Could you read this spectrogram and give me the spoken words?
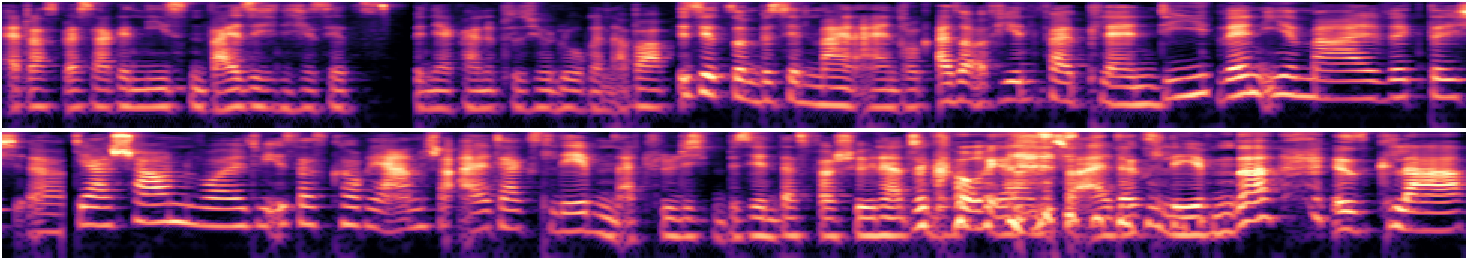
etwas besser genießen. Weiß ich nicht, ist jetzt, bin ja keine Psychologin, aber ist jetzt so ein bisschen mein Eindruck. Also auf jeden Fall Plan D, wenn ihr mal wirklich, äh, ja, schauen wollt, wie ist das koreanische Alltagsleben? Natürlich ein bisschen das verschönerte koreanische Alltagsleben, ne, ist klar.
